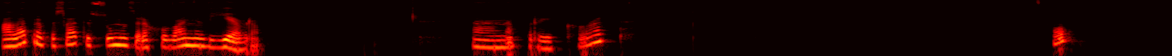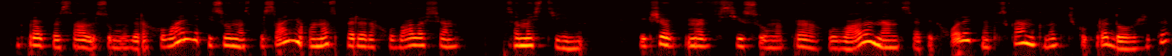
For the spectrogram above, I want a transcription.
але прописати суму зарахування в євро. Наприклад, оп, прописали суму зарахування, і сума списання у нас перерахувалася самостійно. Якщо ми всі суми прорахували, нам все підходить, натискаємо кнопочку Продовжити.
